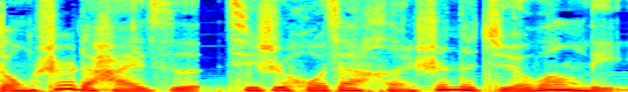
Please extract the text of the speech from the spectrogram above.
懂事的孩子其实活在很深的绝望里。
